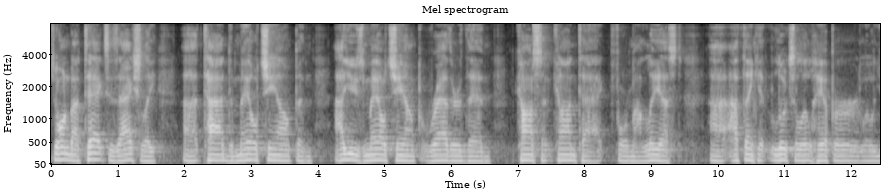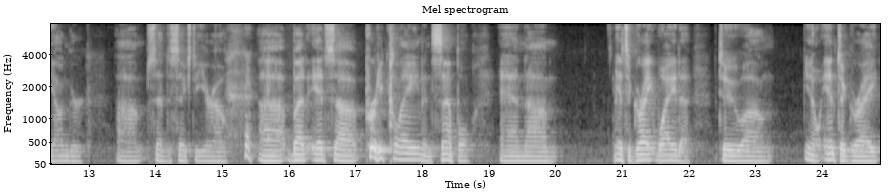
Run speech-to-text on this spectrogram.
Join by Text is actually uh, tied to MailChimp, and I use MailChimp rather than Constant Contact for my list. Uh, I think it looks a little hipper or a little younger um, said the 60 year old. Uh, but it's uh, pretty clean and simple, and um, it's a great way to to um, you know integrate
